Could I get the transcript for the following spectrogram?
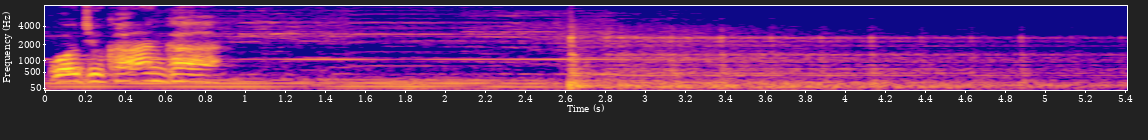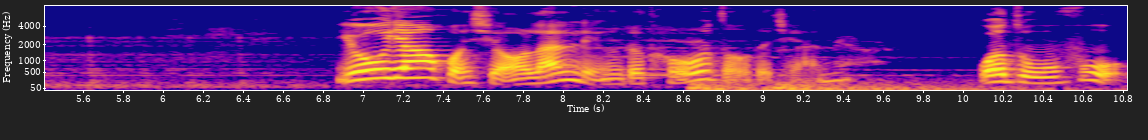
过去看看。”由丫鬟小兰领着头走在前面，我祖父。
